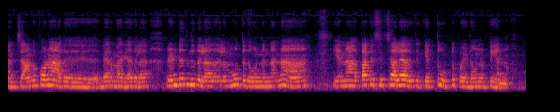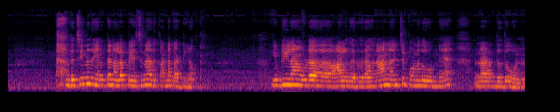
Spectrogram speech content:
நினச்சேன். அங்கே போனால் அது வேறு மாதிரி. அதில் ரெண்டு இருந்ததில்ல அதில் மூத்தது ஒன்று என்னன்னா என்ன பார்த்து சிரிச்சாலே அதுக்கு கெத்து விட்டு போயிடும்னுட்டு எண்ணம். இந்த சின்னது என்கிட்ட நல்லா பேசுனா அது கண்ணை காட்டிடும். இப்படிலாம் கூட ஆளுங்க இருக்கிறாங்க. நான் நினச்சி போனது ஒன்று நடந்தது ஒன்று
